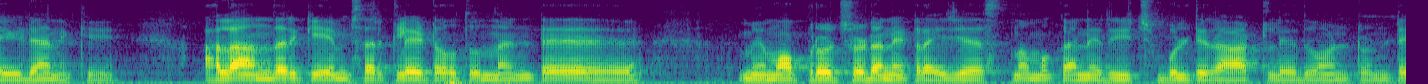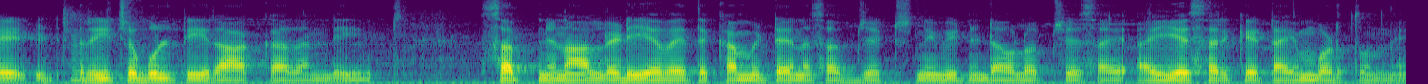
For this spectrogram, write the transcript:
చేయడానికి అలా అందరికీ ఏం సర్క్యులేట్ అవుతుందంటే మేము అప్రోచ్ అవ్వడానికి ట్రై చేస్తున్నాము కానీ రీచబిలిటీ రావట్లేదు అంటుంటే రీచబిలిటీ రాక కాదండి. సబ్ నేను ఆల్రెడీ ఏవైతే కమిట్ అయిన సబ్జెక్ట్స్ని వీటిని డెవలప్ చేసి అయ్యే- అయ్యేసరికే టైం పడుతుంది.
